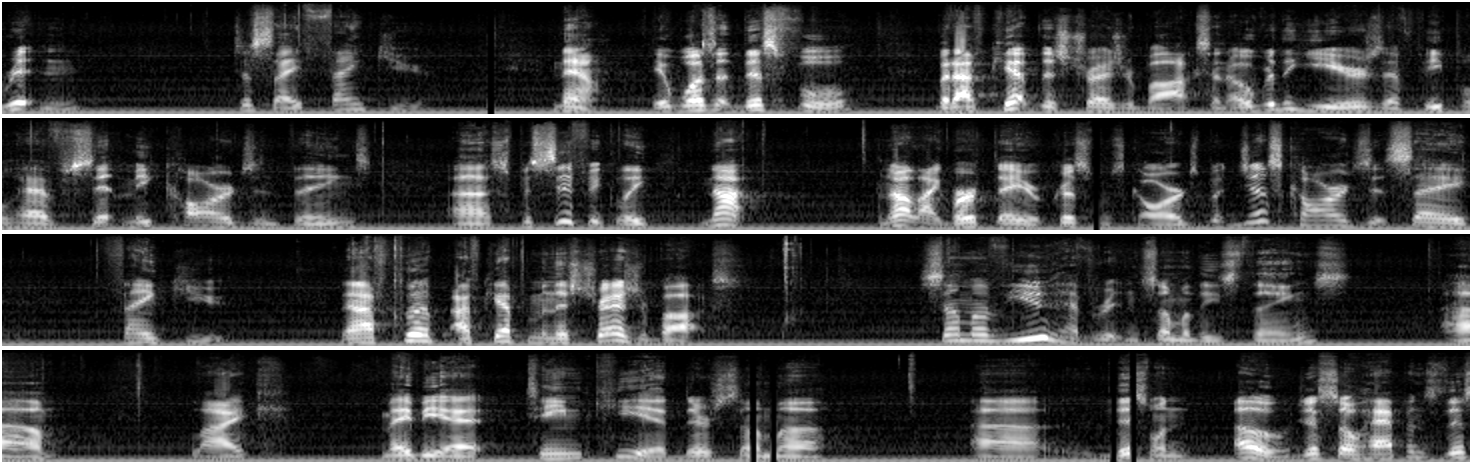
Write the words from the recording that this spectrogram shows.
written to say thank you. Now, it wasn't this full, but I've kept this treasure box, and over the years, if people have sent me cards and things, uh, specifically, not not like birthday or Christmas cards, but just cards that say thank you. Now I've put I've kept them in this treasure box. Some of you have written some of these things, um, like maybe at Team Kid. There's some. Uh, uh, this one, oh, just so happens this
